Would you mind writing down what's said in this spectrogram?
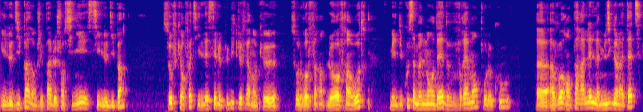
il le dit pas donc j'ai pas de chant signé s'il le dit pas. Sauf qu'en fait, il laissait le public le faire, donc euh, sur le refrain, le refrain ou autre. Mais du coup, ça me demandait de vraiment, pour le coup, euh, avoir en parallèle la musique dans la tête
